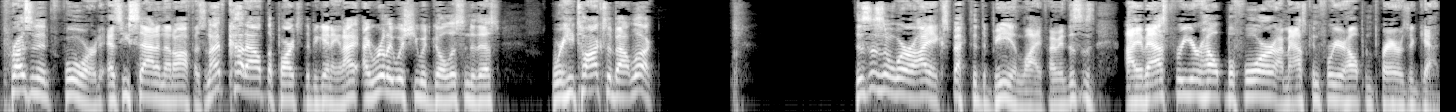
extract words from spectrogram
President Ford as he sat in that office. And I've cut out the parts at the beginning, and I, I really wish you would go listen to this, where he talks about, look, this isn't where I expected to be in life. I mean, this is, I have asked for your help before. I'm asking for your help and prayers again.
